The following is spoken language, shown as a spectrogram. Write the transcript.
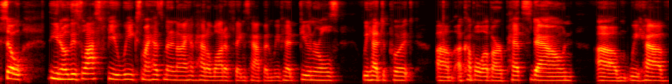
So, you know, these last few weeks, my husband and I have had a lot of things happen. We've had funerals, we had to put um, a couple of our pets down. Um, we have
